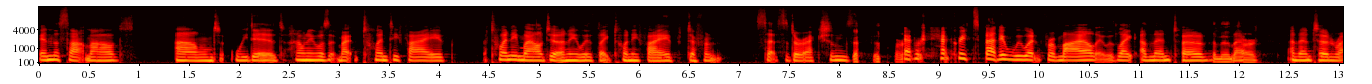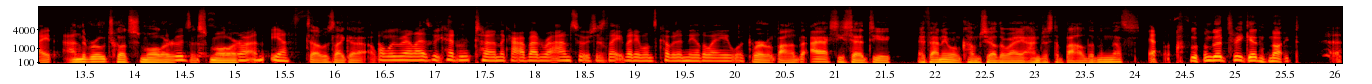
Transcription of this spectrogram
in the sat nav, and we did, how many was it? About 25, a 20 mile journey with like 25 different sets of directions. every, every time we went for a mile, it was like, and then turn And then left, turn. And then turn right. And the roads got smaller roads and got smaller. and- yes. So it was like a, a And we realised we couldn't turn the caravan around, so it was just like if anyone's coming in the other way, we're we're abandoned. I actually said to you, if anyone comes the other way, I'm just abandoning this. Yeah. I'm literally getting out,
